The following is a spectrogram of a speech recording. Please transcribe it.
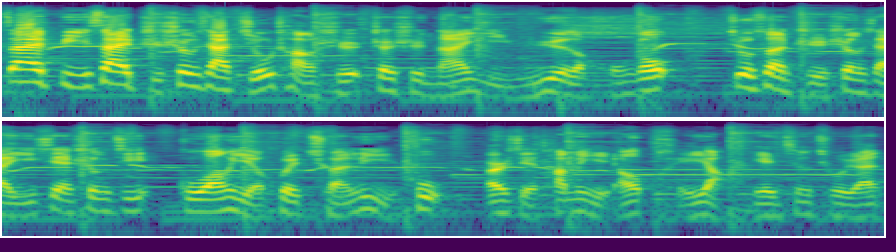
在比赛只剩下九场时，这是难以逾越的鸿沟。就算只剩下一线生机，国王也会全力以赴，而且他们也要培养年轻球员。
